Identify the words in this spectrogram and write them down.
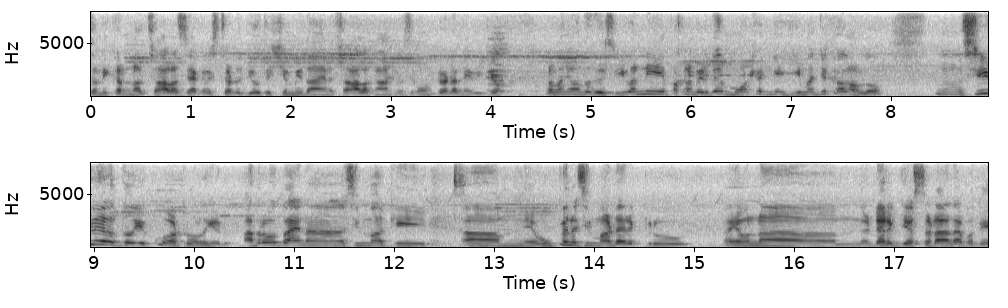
సమీకరణాలు చాలా సేకరిస్తాడు. జ్యోతిష్యం మీద ఆయన చాలా కాన్షియస్గా ఉంటాడు అనే విషయం ప్రపంచం అంతా తెలుసు. ఇవన్నీ పక్కన పెడితే మోక్షజ్ఞ ఈ మధ్య కాలంలో శ్రీలీలతో ఎక్కువ ట్రోల్ అయ్యాడు ఆ తర్వాత ఆయన సినిమాకి ఉప్పెన సినిమా డైరెక్టరు ఏమన్నా డైరెక్ట్ చేస్తాడా? లేకపోతే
